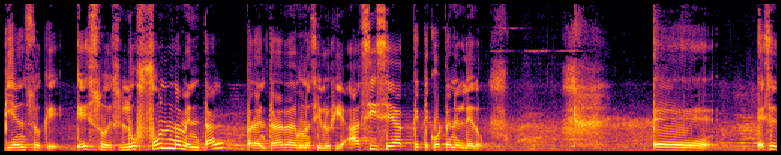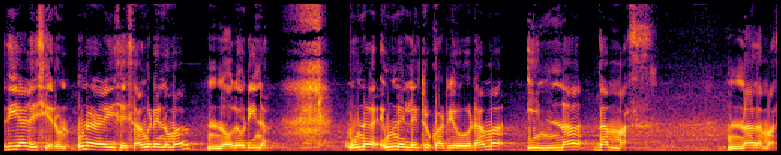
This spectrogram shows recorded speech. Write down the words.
Pienso que eso es lo fundamental para entrar a una cirugía, así sea que te corten el dedo. Eh, ese día le hicieron un análisis de sangre nomás, no de orina, un electrocardiograma y nada más, nada más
